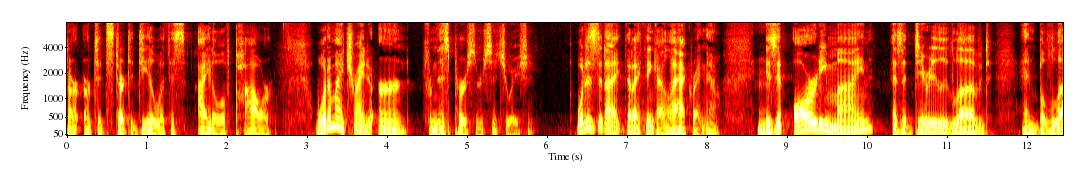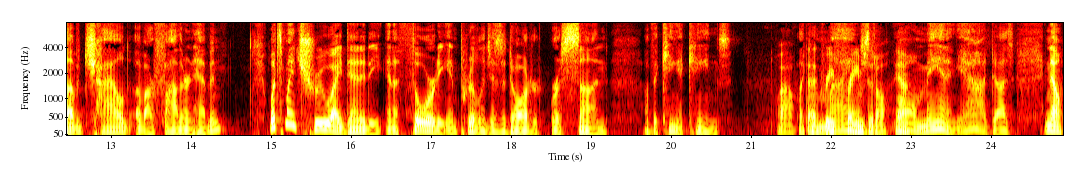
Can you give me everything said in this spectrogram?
or, or to start to deal with this idol of power. What am I trying to earn from this person or situation? What is it I, that I think I lack right now? Is it already mine as a dearly loved and beloved child of our Father in heaven? What's my true identity and authority and privilege as a daughter or a son of the King of Kings? wow, Like that reminds- reframes it all. Yeah, Oh man, yeah, it does. Now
